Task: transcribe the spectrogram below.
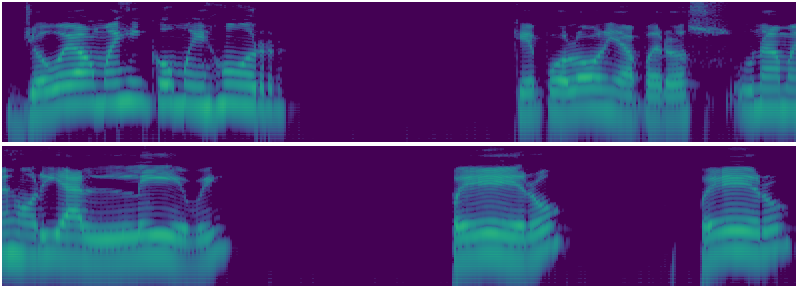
yo veo a México mejor que Polonia, pero es una mejoría leve. Pero, pero,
